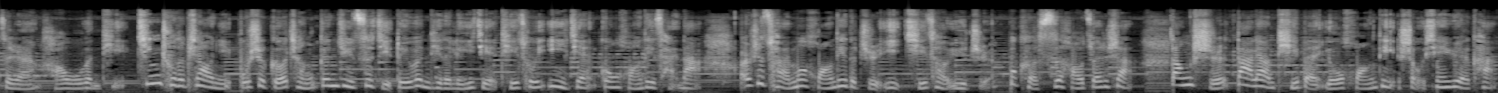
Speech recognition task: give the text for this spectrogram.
自然毫无问题。清初的票拟不是阁臣根据自己对问题的理解提出意见供皇帝采纳，而是揣摩皇帝的旨意起草谕旨，不可丝毫钻擅。当时大量题本由皇帝首先阅看，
